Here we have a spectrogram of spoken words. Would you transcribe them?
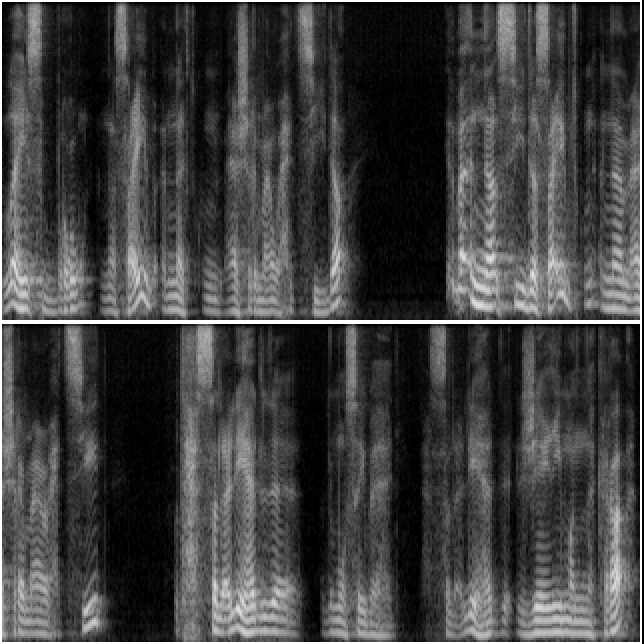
الله يصبرو ان صعيب أنك تكون معاشر مع واحد السيدة. كما أن السيدة صعيب تكون أنها معاشرة مع واحد السيد وتحصل عليه هاد المصيبة هذه تحصل عليه هاد الجريمة النكراء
